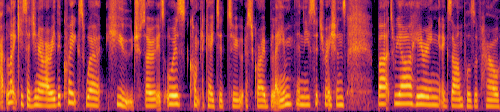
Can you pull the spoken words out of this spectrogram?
uh, like you said, you know, Ari, the quakes were huge, so it's always complicated to ascribe blame in these situations. But we are hearing examples of how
